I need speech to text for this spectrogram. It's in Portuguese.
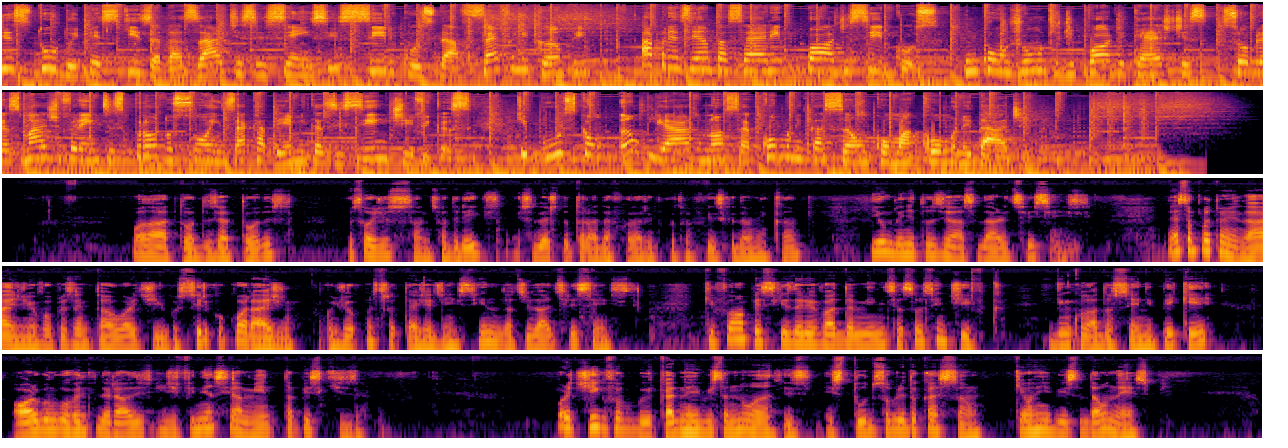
de Estudo e Pesquisa das Artes Circenses Circos da FEFUNICAMP apresenta a série Pod Circos, um conjunto de podcasts sobre as mais diferentes produções acadêmicas e científicas que buscam ampliar nossa comunicação com a comunidade. Olá a todos e a todas. Eu sou Gilson Santos Rodrigues, estudante doutorado da Faculdade de Educação Física da Unicamp e um grande entusiasta da arte circense. Nesta oportunidade, eu vou apresentar o artigo Circo Coragem, o jogo com estratégia de ensino das atividades circenses, que foi uma pesquisa derivada da minha iniciação científica, vinculada ao CNPq, órgão do governo federal de financiamento da pesquisa. O artigo foi publicado na revista Nuances, Estudos sobre Educação, que é uma revista da Unesp.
